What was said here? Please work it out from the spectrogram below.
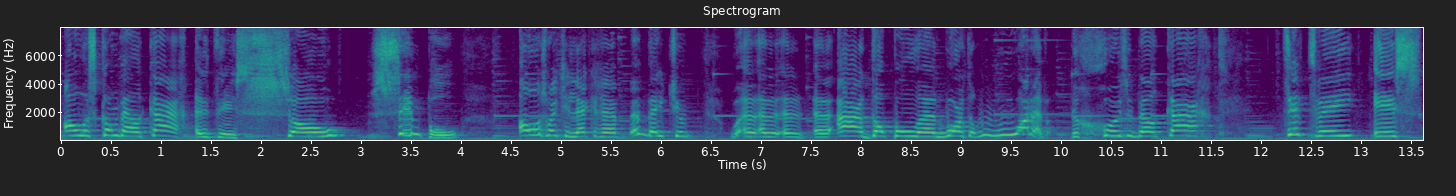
alles kan bij elkaar. Het is zo simpel. Alles wat je lekker hebt, een beetje uh, uh, aardappel, wortel, whatever. Dan gooit het bij elkaar. Tip 2 is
